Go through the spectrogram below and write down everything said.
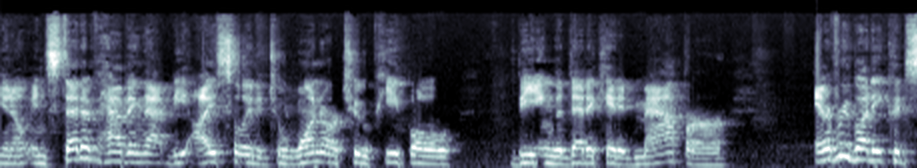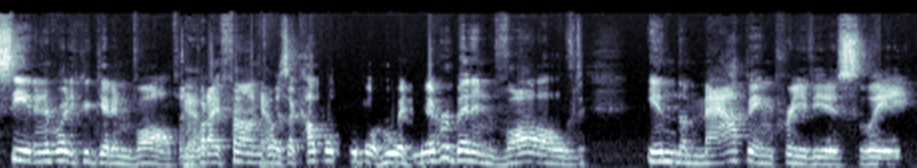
you know, instead of having that be isolated to one or two people being the dedicated mapper, everybody could see it and everybody could get involved. And yeah. what I found yeah. was a couple people who had never been involved in the mapping previously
